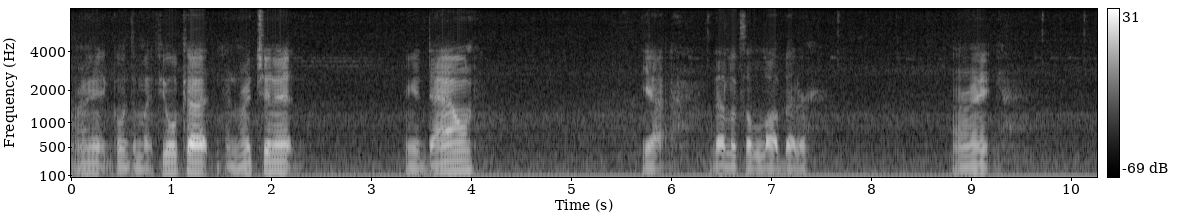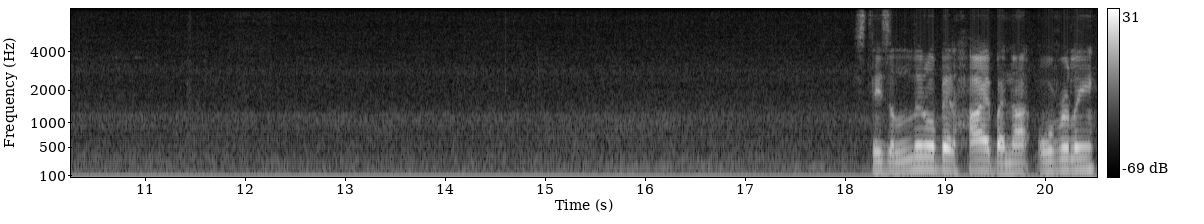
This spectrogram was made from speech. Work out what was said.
Alright, going to my fuel cut, enriching it. Bring it down. Yeah, that looks a lot better. All right. Stays a little bit high, but not overly.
